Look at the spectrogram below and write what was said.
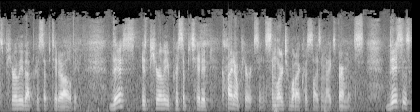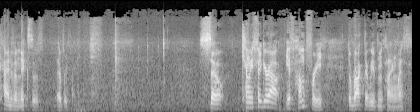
It's purely that precipitated olivine. This is purely precipitated clinopyroxene, similar to what I crystallize in my experiments. This is kind of a mix of everything. So, can we figure out if Humphrey, the rock that we've been playing with,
